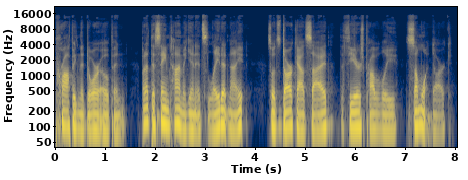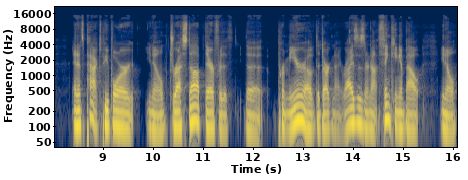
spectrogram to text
propping the door open. But at the same time, again, it's late at night. So it's dark outside. The theater's probably somewhat dark, and it's packed. People are, you know, dressed up there for the the premiere of The Dark Knight Rises. They're not thinking about, you know,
